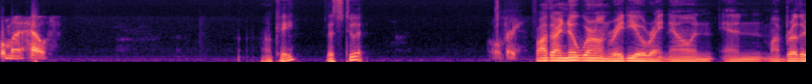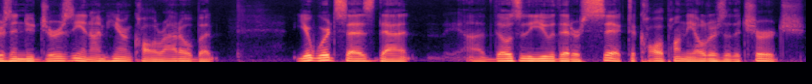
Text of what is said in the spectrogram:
for my health. Okay, let's do it. Right. Father, I know we're on radio right now, and, and my brother's in New Jersey, and I'm here in Colorado, but your word says that uh, those of you that are sick to call upon the elders of the church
